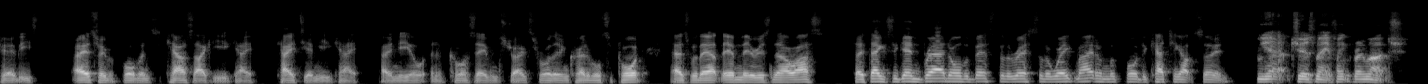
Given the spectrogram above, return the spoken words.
Cherbies, AS3 Performance, Kawasaki UK, KTM UK, O'Neal, and of course, Even Strokes for all their incredible support. As without them, there is no us. So thanks again, Brad. All the best for the rest of the week, mate, and look forward to catching up soon. Yeah, cheers, mate. Thanks very much.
